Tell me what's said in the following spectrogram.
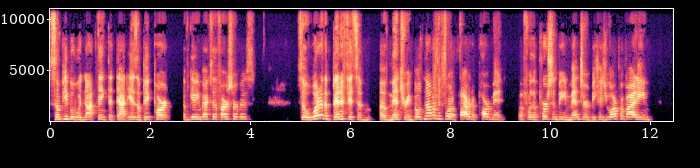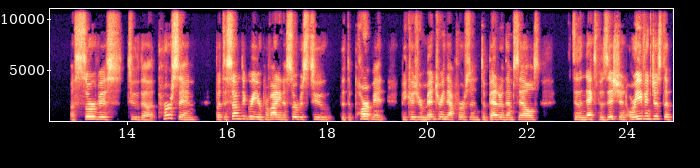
some people would not think that that is a big part of giving back to the fire service so, what are the benefits of, of mentoring, both not only for a fire department, but for the person being mentored? Because you are providing a service to the person, but to some degree, you're providing a service to the department because you're mentoring that person to better themselves to the next position or even just to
